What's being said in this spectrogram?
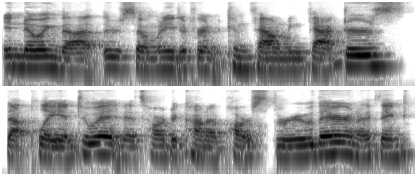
In knowing that there's so many different confounding factors that play into it, and it's hard to kind of parse through there. And I think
